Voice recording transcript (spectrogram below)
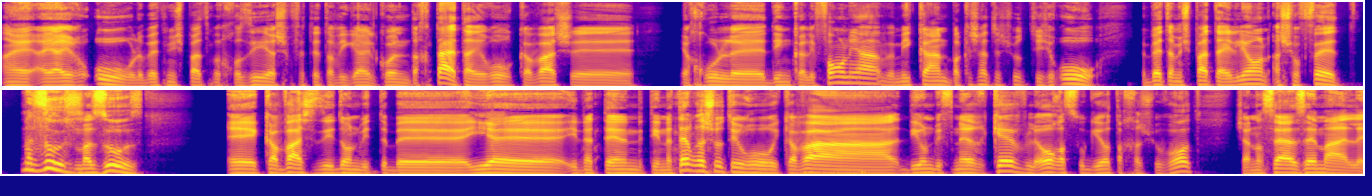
היה ערעור לבית משפט מחוזי, השופטת אביגיל כהן דחתה את הערעור, קבע ש... יחול אה, דין קליפורניה, ומכאן בקשת רשות ערעור בבית המשפט העליון, השופט... מזוז. מזוז. אה, קבע שזה יידון, ב... יהיה, יינתן, תינתן רשות ערעור, היא קבעה דיון בפני הרכב לאור הסוגיות החשובות שהנושא הזה מעלה.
